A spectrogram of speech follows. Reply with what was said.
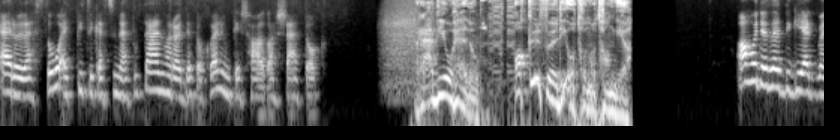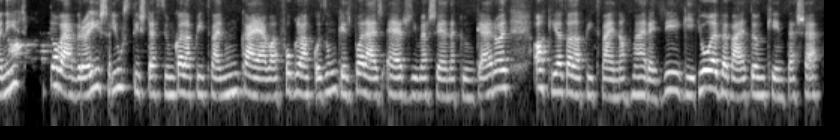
erről lesz szó egy picike szünet után, maradjatok velünk és hallgassátok. Rádió Hello, a külföldi otthonot hangja. Ahogy az eddigiekben is, Továbbra is Just is teszünk alapítvány munkájával foglalkozunk, és Balázs Erzsi mesél nekünk erről, aki az alapítványnak már egy régi, jól bevált önkéntese.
